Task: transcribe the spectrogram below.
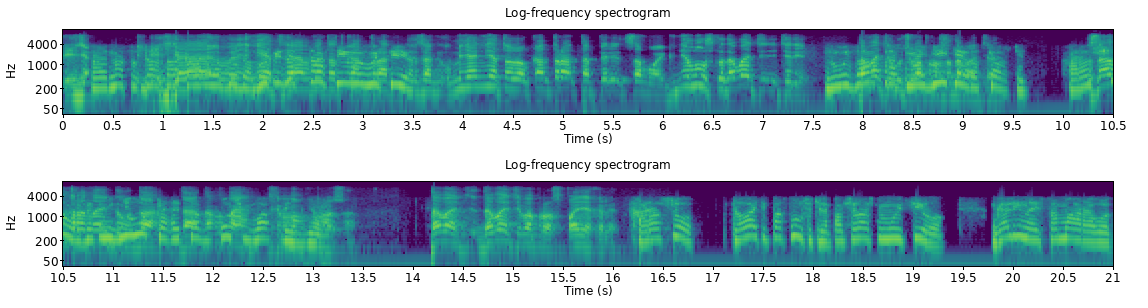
Я, э, нас, до я, года? Нет, я в этот контракт не заг... У меня нет контракта перед собой. Гнилушку давайте не тереть. Ну вы давайте лучше вопросы задавайте. Расскажете. Хорошо, Завтра это найду, не гнилушка, да, это да, очень важное дело. Давайте, давайте вопрос, поехали. Хорошо, давайте по слушателям, по вчерашнему эфиру. Галина из Самары, вот,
